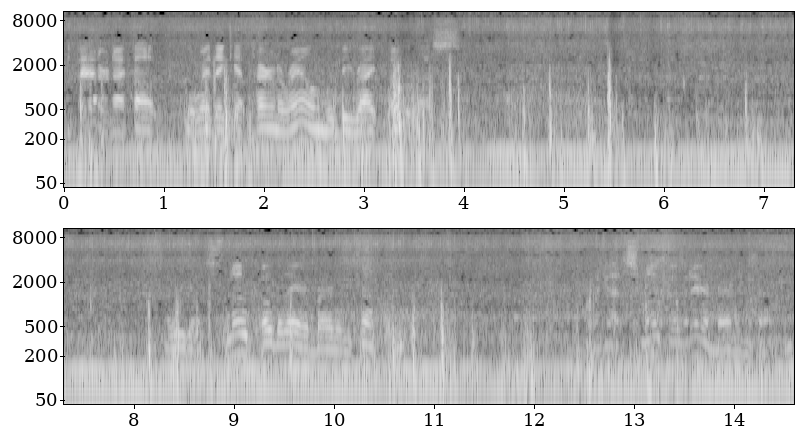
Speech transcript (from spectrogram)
The pattern, I thought the way they kept turning around would be right over us. And we got smoke over there burning something. I got smoke over there burning something.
